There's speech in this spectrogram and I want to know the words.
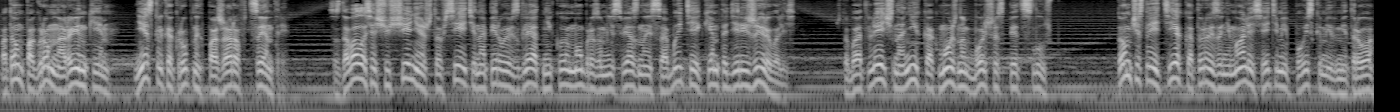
потом погром на рынке, несколько крупных пожаров в центре. Создавалось ощущение, что все эти, на первый взгляд, никоим образом не связанные события кем-то дирижировались, чтобы отвлечь на них как можно больше спецслужб. В том числе и тех, которые занимались этими поисками в метро.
